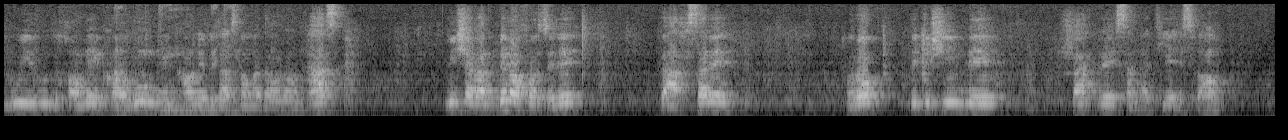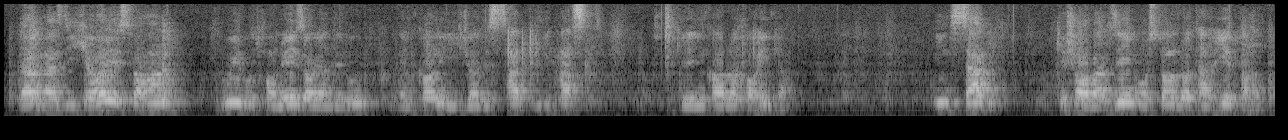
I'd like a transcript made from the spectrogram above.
روی رودخانه کارون امکان به دست آمدن آن هست می شود بلافاصله به اکثر طرق بکشیم به شهر صنعتی اصفهان. در نزدیکی های اصفهان روی رودخانه زاینده رود امکان ایجاد صدی هست که این کار را خواهیم کرد. این صد کشاورزی این استان را تغییر خواهد داد.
